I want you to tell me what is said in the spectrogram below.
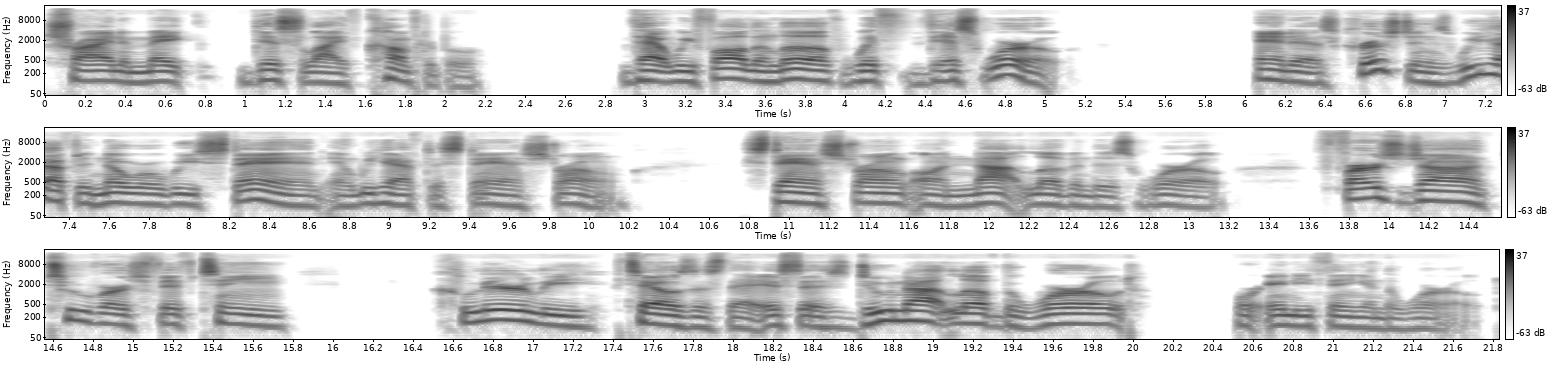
trying to make this life comfortable, that we fall in love with this world. And as Christians, we have to know where we stand and we have to stand strong. Stand strong on not loving this world. First John 2 verse 15 clearly tells us that it says, "Do not love the world or anything in the world."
